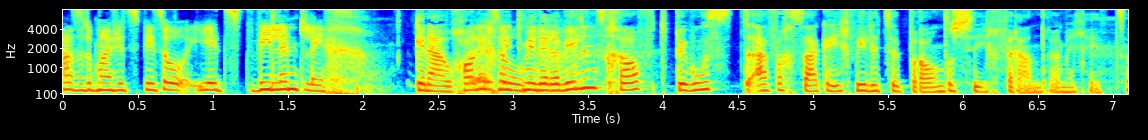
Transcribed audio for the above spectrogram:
Also du meinst jetzt wieso jetzt willentlich? Genau, kann ich also. mit meiner Willenskraft bewusst einfach sagen, ich will jetzt jemand anders sein, ich verändere mich jetzt?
